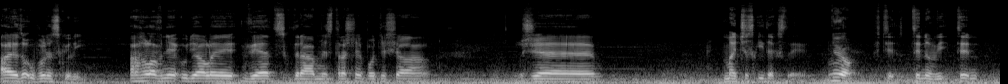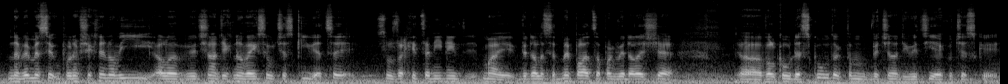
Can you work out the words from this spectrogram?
A je to úplně skvělý. A hlavně udělali věc, která mě strašně potěšila, že mají český texty. Jo. Ty, ty, nový, ty, nevím, jestli úplně všechny nový, ale většina těch nových jsou české věci. Jsou zachycený, mají, vydali sedmi palec a pak vydali ještě uh, velkou desku, tak tam většina těch věcí je jako česky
